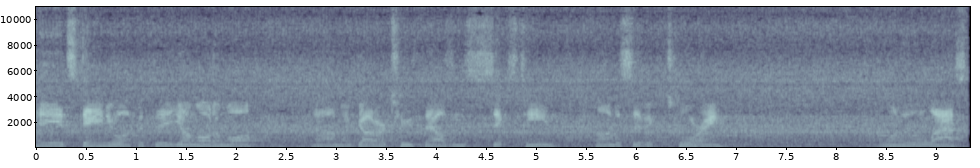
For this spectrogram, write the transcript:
Hey, it's Daniel up at the Young Auto Mall. Um, I've got our 2016 Honda Civic Touring. One of the last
